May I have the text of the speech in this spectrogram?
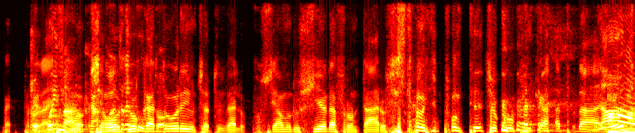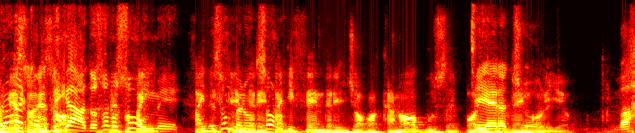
Beh, però Cioè, dai, poi siamo, manca, siamo giocatori di un certo livello, possiamo riuscire ad affrontare un sistema di punteggio complicato, dai. No, non è adesso- adesso- complicato, sono adesso fai- somme. Fai, non difendere, sono- fai difendere il gioco a Canobus e poi Sì, hai ragione. io. Vai,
